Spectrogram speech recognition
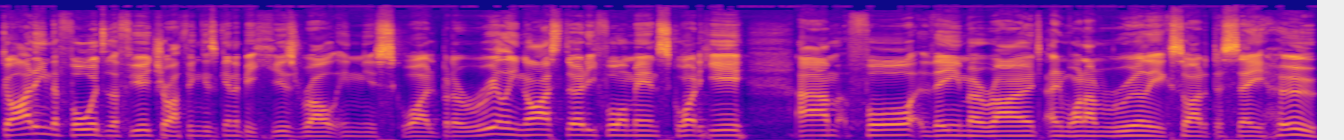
guiding the forwards of the future, I think, is going to be his role in this squad. But a really nice 34 man squad here um, for the Maroons, and one I'm really excited to see who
